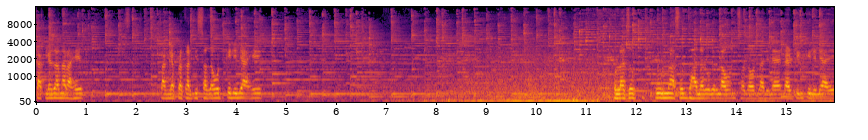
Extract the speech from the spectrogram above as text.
टाकल्या जाणार आहेत. चांगल्या प्रकारची सजावट केलेली आहे. फुलाचं पूर्ण असं झालर वगैरे लावून सजावट झालेली आहे लायटिंग केलेली आहे.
